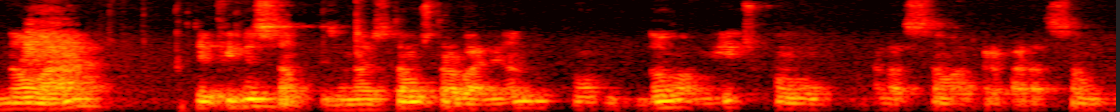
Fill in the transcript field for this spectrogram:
não há definição. Quer dizer, nós estamos trabalhando com, normalmente com relação à preparação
